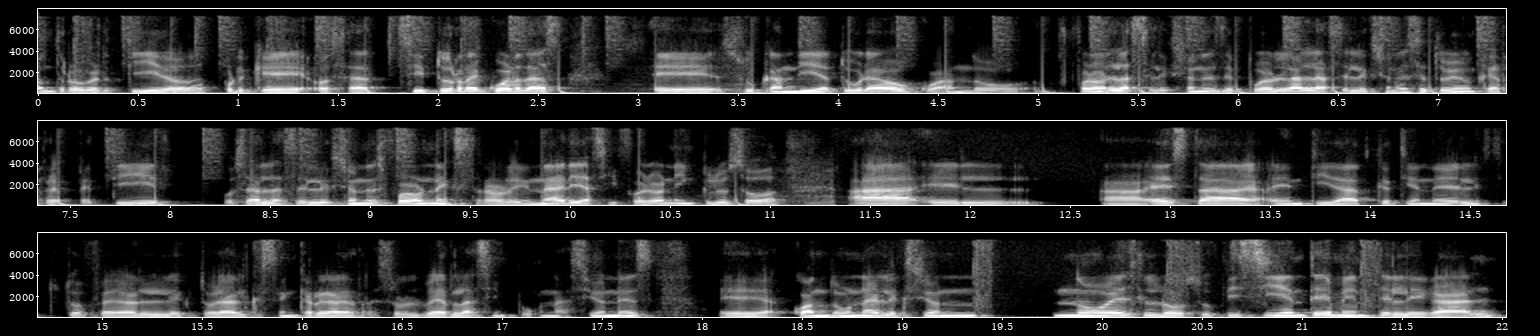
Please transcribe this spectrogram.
controvertido porque, o sea, si tú recuerdas eh, su candidatura o cuando fueron las elecciones de Puebla, las elecciones se tuvieron que repetir, o sea, las elecciones fueron extraordinarias y fueron incluso a el a esta entidad que tiene el Instituto Federal Electoral que se encarga de resolver las impugnaciones eh, cuando una elección no es lo suficientemente legal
